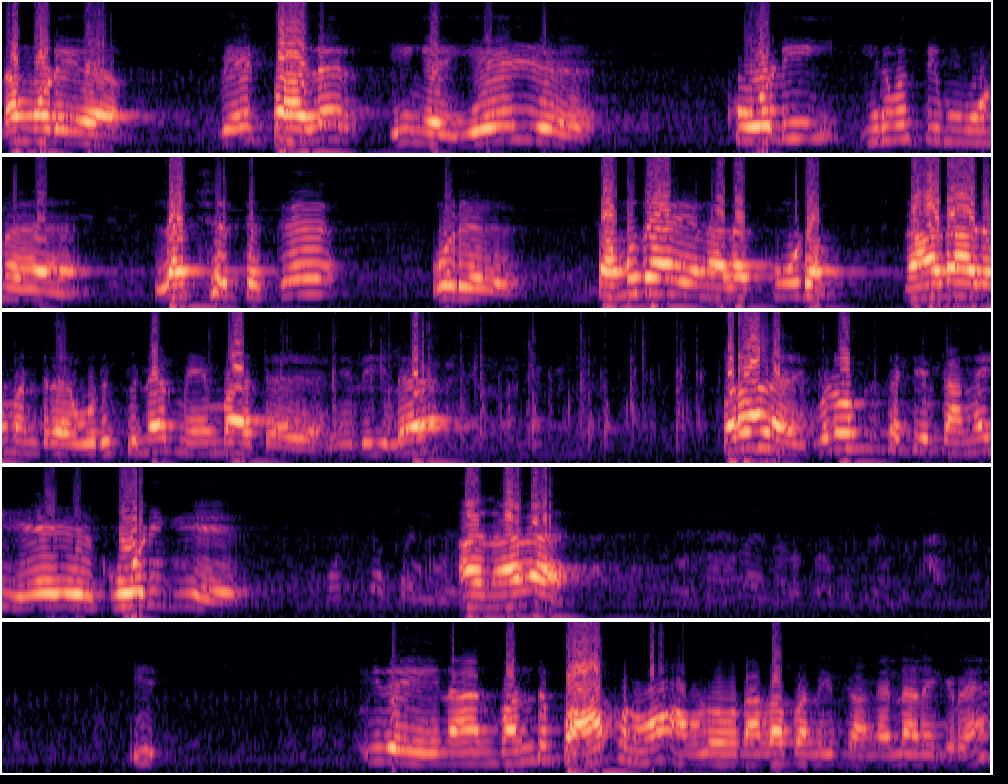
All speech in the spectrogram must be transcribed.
நம்முடைய வேட்பாளர் இங்க ஏழு கோடி இருபத்தி மூணு லட்சத்துக்கு ஒரு சமுதாய நல கூடம் நாடாளுமன்ற உறுப்பினர் மேம்பாட்டு நிதியில. பரவாயில்ல இவ்வளவுக்கு கட்டியிருக்காங்க ஏழு கோடிக்கு. அதனால இதை நான் வந்து பார்க்கணும். அவ்வளவு நல்லா பண்ணியிருக்காங்கன்னு நினைக்கிறேன்.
